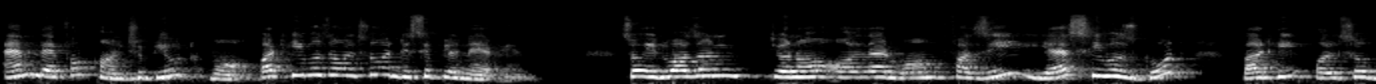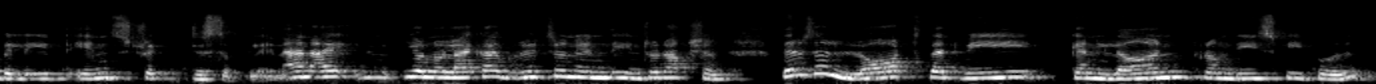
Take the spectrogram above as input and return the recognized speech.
and therefore contribute more. But he was also a disciplinarian. So it wasn't, you know, all that warm fuzzy. Yes, he was good, but he also believed in strict discipline. And I, you know, like I've written in the introduction, there's a lot that we can learn from these people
